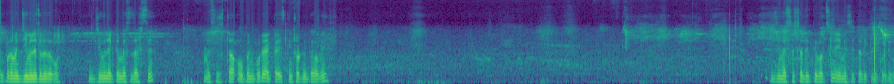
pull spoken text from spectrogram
এরপরে আমি জিমেলে চলে যাব। জিমেলে একটা মেসেজ আসছে। মেসেজটা ওপেন করে একটা স্ক্রিনশট নিতে হবে। যে মেসেজটা দেখতে পাচ্ছেন, এই মেসেজটাতে ক্লিক করে দেব।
